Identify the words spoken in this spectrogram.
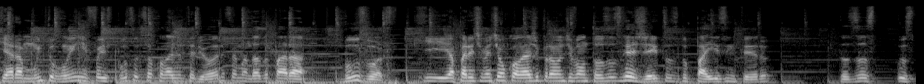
que era muito ruim e foi expulso do seu colégio anterior e foi mandado para Bullsworth, que aparentemente é um colégio para onde vão todos os rejeitos do país inteiro. Todos os, os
